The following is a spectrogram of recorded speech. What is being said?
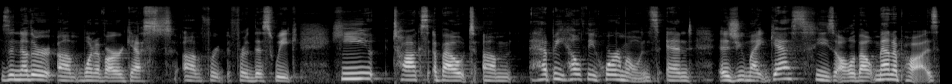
is another um, one of our guests um, for, for this week. He talks about um, happy, healthy hormones, and as you might guess, he's all about menopause.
